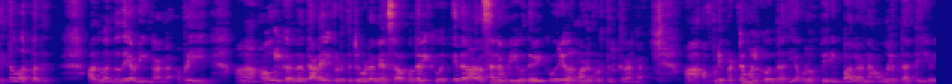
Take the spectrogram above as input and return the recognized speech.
ஏதோ ஒரு பதில். அது வந்ததே அப்படின்றாங்க. அப்படி அவங்களுக்கு அந்த தடவி கொடுத்துட்டு உடனே ச உதவி கோரி ஏதோ அரசை நம்பி உதவி கோரி ஒரு மனு கொடுத்துருக்குறாங்க. அப்படிப்பட்டவங்களுக்கு வந்து அது எவ்வளோ பெரிய பலன்னு அவங்களுக்கு தான் தெரியும்.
